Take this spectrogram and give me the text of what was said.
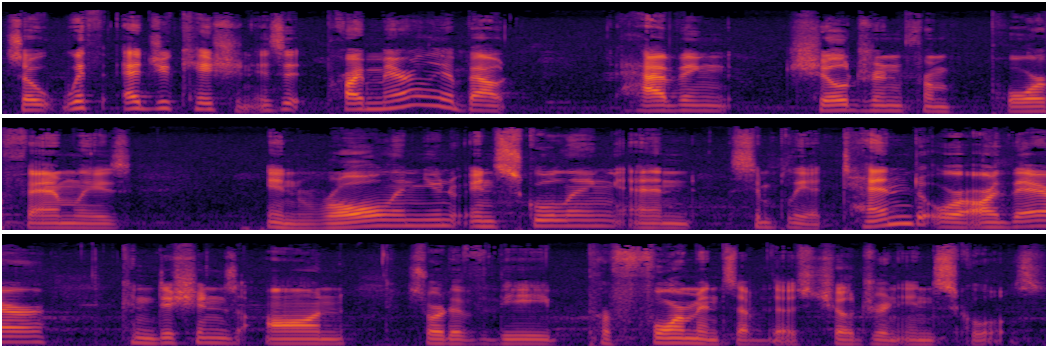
So with education, is it primarily about having children from poor families enroll in in schooling and simply attend, or are there conditions on sort of the performance of those children in schools?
